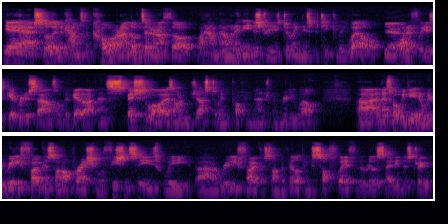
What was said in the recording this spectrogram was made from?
Yeah, absolutely it becomes the core. And I looked at it and I thought, wow, no one in the industry is doing this particularly well. Yeah. What if we just get rid of sales altogether and specialise on just doing property management really well? Uh, and that's what we did. And we really focused on operational efficiencies. We uh, really focused on developing software for the real estate industry.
